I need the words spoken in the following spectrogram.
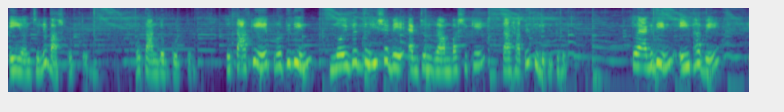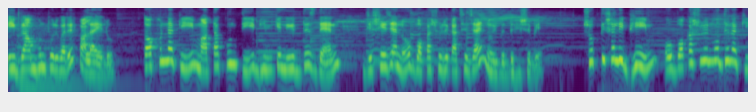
এই অঞ্চলে বাস করত ও তাণ্ডব করত। তো তাকে প্রতিদিন নৈবেদ্য হিসেবে একজন গ্রামবাসীকে তার হাতে তুলে দিতে হতো। তো একদিন এইভাবে এই ব্রাহ্মণ পরিবারের পালা এলো। তখন নাকি মাতা কুন্তি ভীমকে নির্দেশ দেন যে সে যেন বকাসুরের কাছে যায় নৈবেদ্য হিসেবে। শক্তিশালী ভীম ও বকাসুরের মধ্যে নাকি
